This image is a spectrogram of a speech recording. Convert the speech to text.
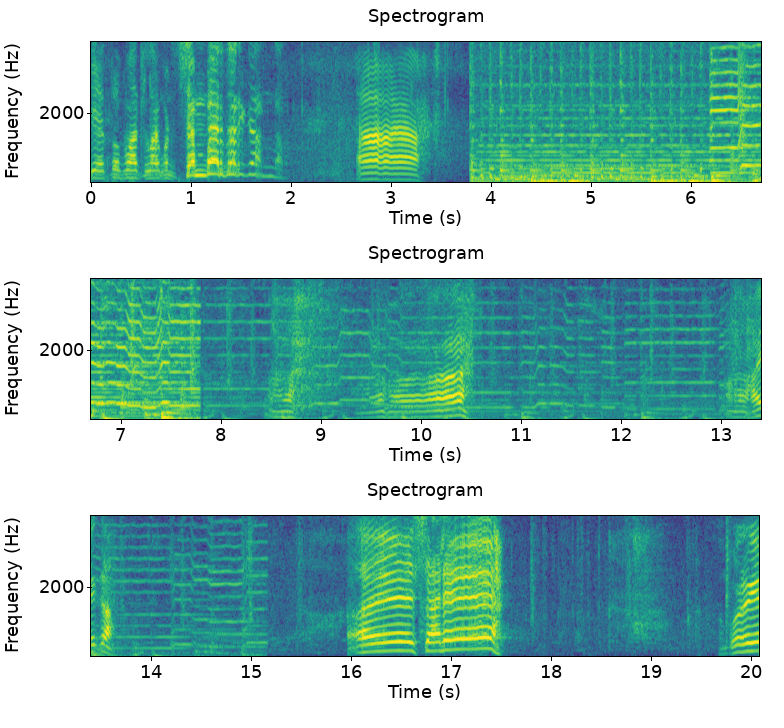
येतो पाटला पण शंभर तरी काढणार. आहे का? अय शाले. गेले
